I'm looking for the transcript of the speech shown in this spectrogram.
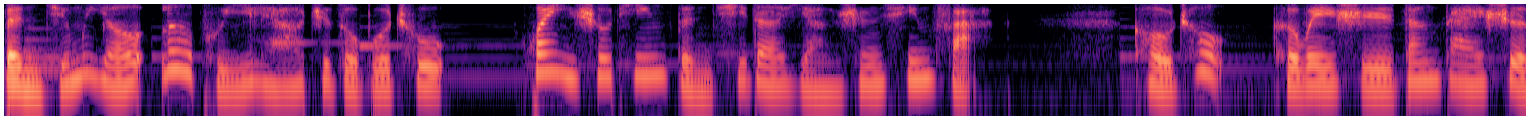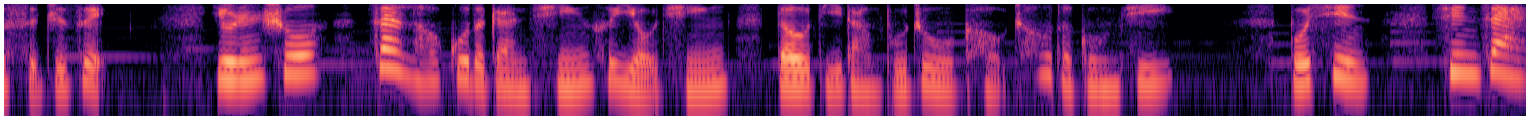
本节目由乐普医疗制作播出，欢迎收听本期的养生心法。口臭可谓是当代社死之最。有人说，再牢固的感情和友情都抵挡不住口臭的攻击。不信，现在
